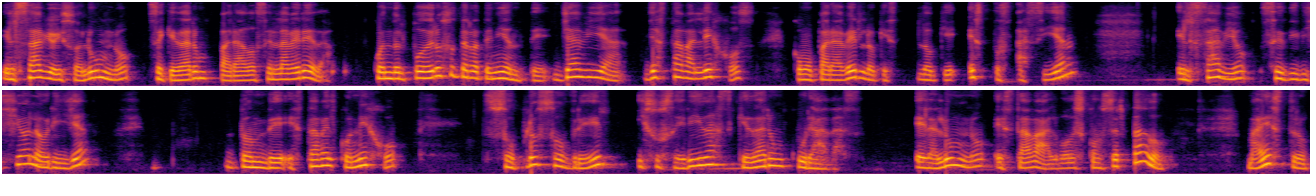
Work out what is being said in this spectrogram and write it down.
El sabio y su alumno se quedaron parados en la vereda. Cuando el poderoso terrateniente ya había, ya estaba lejos como para ver lo que, lo que estos hacían, el sabio se dirigió a la orilla donde estaba el conejo, sopló sobre él y sus heridas quedaron curadas. El alumno estaba algo desconcertado. Maestro,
